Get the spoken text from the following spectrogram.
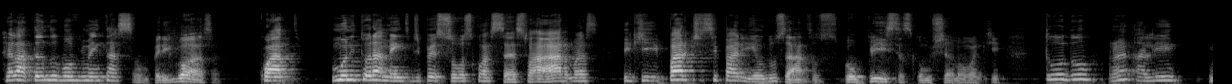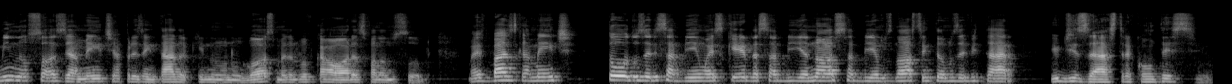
relatando movimentação perigosa. 4 monitoramento de pessoas com acesso a armas e que participariam dos atos golpistas, como chamam aqui. Tudo né, ali minuciosamente apresentado aqui no, no Gosto, mas eu não vou ficar horas falando sobre. Mas basicamente, todos eles sabiam, a esquerda sabia, nós sabíamos, nós tentamos evitar e o desastre aconteceu.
